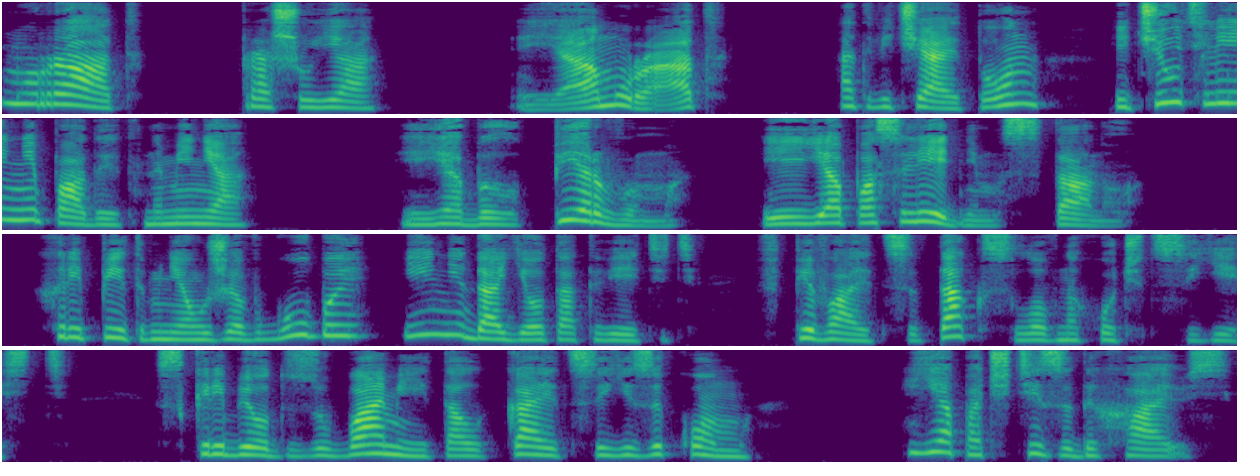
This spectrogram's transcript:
«Мурат!» — прошу я. «Я Мурат!» — отвечает он и чуть ли не падает на меня. «Я был первым, и я последним стану!» хрипит мне уже в губы и не дает ответить. Впивается так, словно хочет съесть. Скребет зубами и толкается языком. Я почти задыхаюсь.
